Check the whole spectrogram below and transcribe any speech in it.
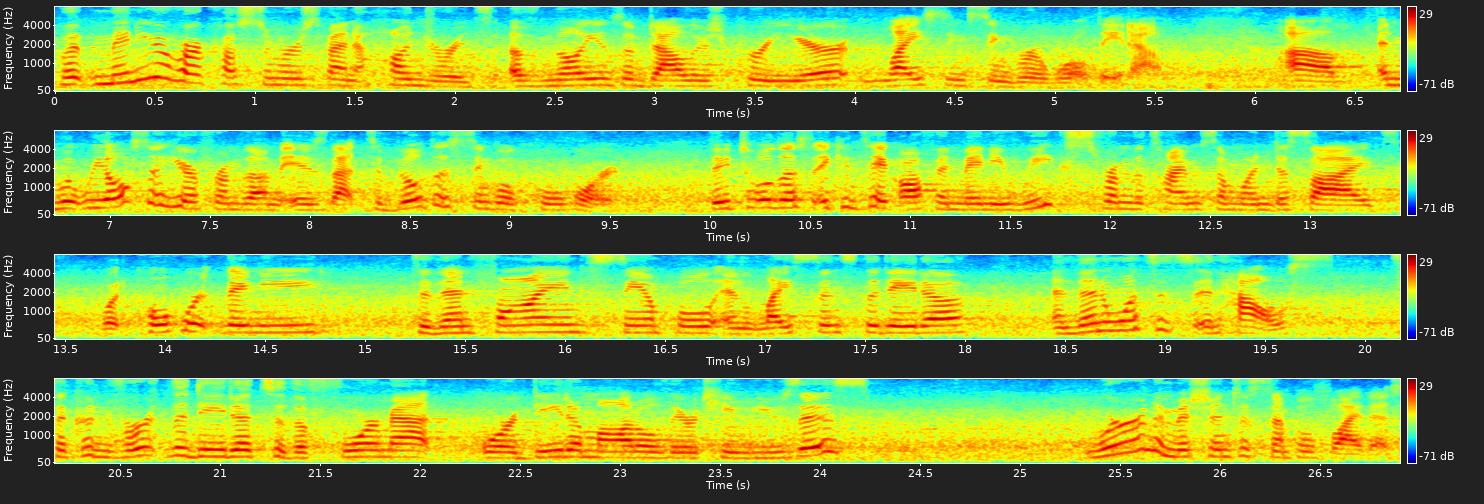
but many of our customers spend hundreds of millions of dollars per year licensing real world data. Um, and what we also hear from them is that to build a single cohort, they told us it can take often many weeks from the time someone decides what cohort they need to then find, sample, and license the data. And then once it's in-house, to convert the data to the format or data model their team uses. We're on a mission to simplify this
